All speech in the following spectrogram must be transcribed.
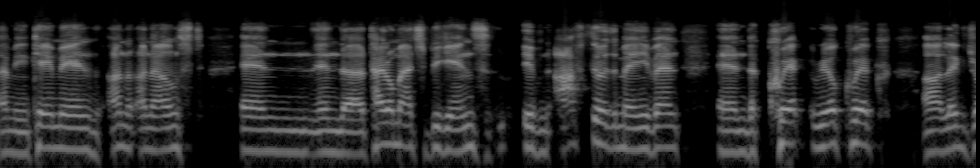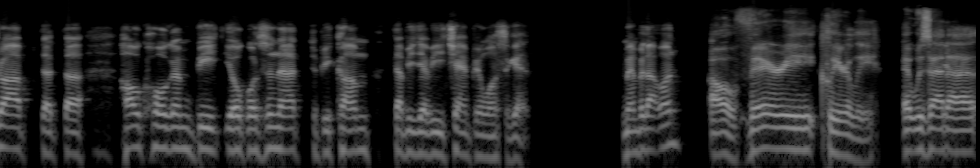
I mean, came in unannounced, and and the title match begins even after the main event. And the quick, real quick uh, leg drop that uh, Hulk Hogan beat Yokozuna to become WWE champion once again. Remember that one? Oh, very clearly. It was at uh,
